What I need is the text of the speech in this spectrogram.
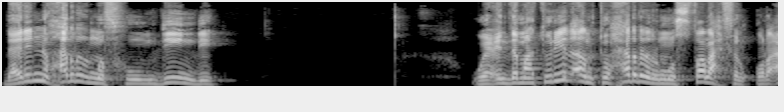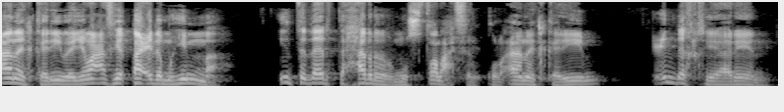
دارين نحرر مفهوم دين دي. وعندما تريد أن تحرر مصطلح في القرآن الكريم يا جماعة في قاعدة مهمة. أنت داير تحرر مصطلح في القرآن الكريم عندك خيارين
